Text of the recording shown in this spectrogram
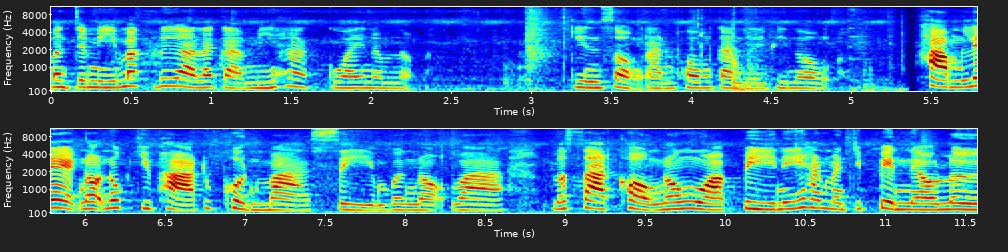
มันจะมีมักเดือแล้วก็มีหักกล้วยนำเนาะ กินสองอันพร้อมกันเลยพี่น้อง คำแรกเนาะนกจีพาทุกคนมาซีมเบิ่งเนาะว่ารสชาติของน้องงัวปีนี้ฮันมันจะเป็นแนวเลย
